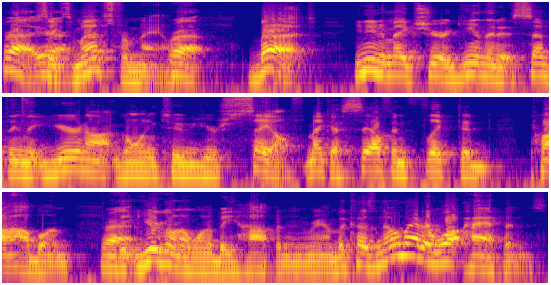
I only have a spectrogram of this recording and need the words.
Right, six yeah. months from now. Right. But you need to make sure again that it's something that you're not going to yourself make a self-inflicted problem Right. that you're going to want to be hopping around because no matter what happens,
